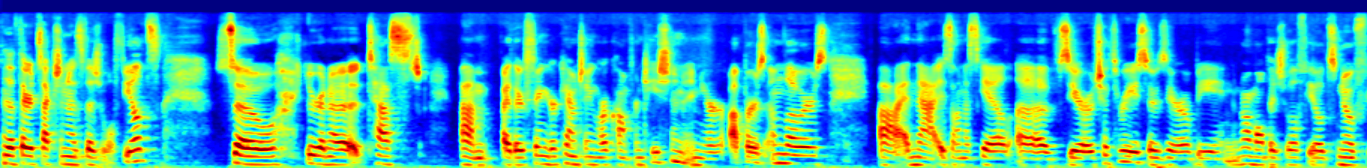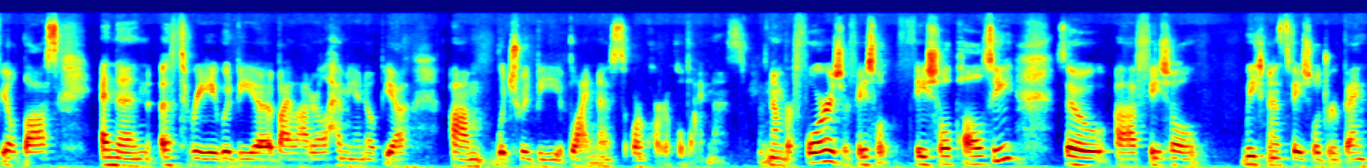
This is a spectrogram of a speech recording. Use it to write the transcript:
The third section is visual fields. So you're going to test um, either finger counting or confrontation in your uppers and lowers. Uh, and that is on a scale of zero to three. So, zero being normal visual fields, no field loss. And then a three would be a bilateral hemianopia, um, which would be blindness or cortical blindness. Number four is your facial, facial palsy. So, uh, facial weakness, facial drooping.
